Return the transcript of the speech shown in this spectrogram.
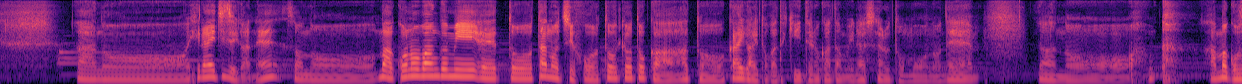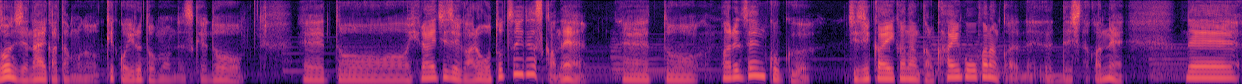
あのー平井知事がねそのまあこの番組、えー、と他の地方東京とかあと海外とかで聞いてる方もいらっしゃると思うのであのー あんまご存知じゃない方も結構いると思うんですけどえっ、と平井知事があれおとついですかね。えっ、とあれ全国知事会かなんかの会合かなんかでしたかね。で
